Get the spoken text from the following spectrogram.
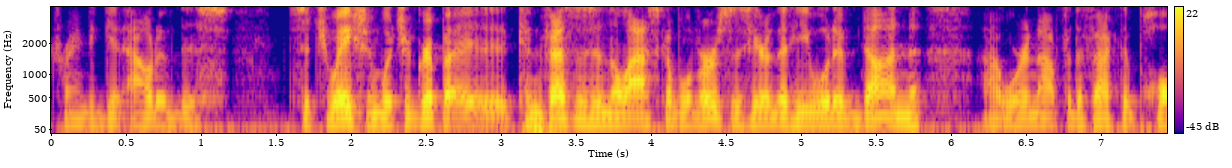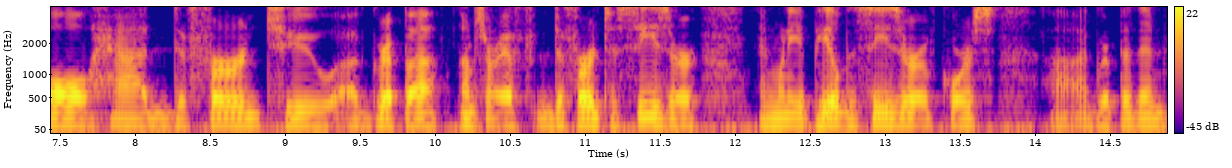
trying to get out of this situation, which Agrippa uh, confesses in the last couple of verses here that he would have done uh, were it not for the fact that Paul had deferred to Agrippa, I'm sorry, deferred to Caesar. And when he appealed to Caesar, of course, uh, Agrippa then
